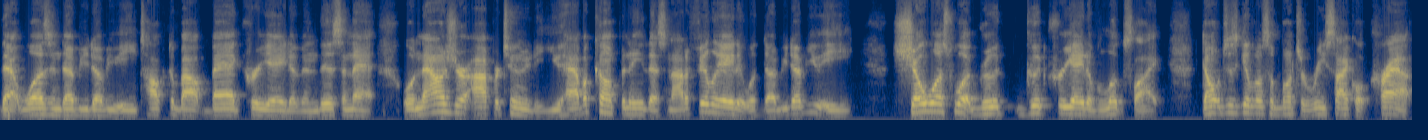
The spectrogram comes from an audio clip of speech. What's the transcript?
that was in WWE talked about bad creative and this and that. Well, now's your opportunity. You have a company that's not affiliated with WWE. Show us what good good creative looks like. Don't just give us a bunch of recycled crap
